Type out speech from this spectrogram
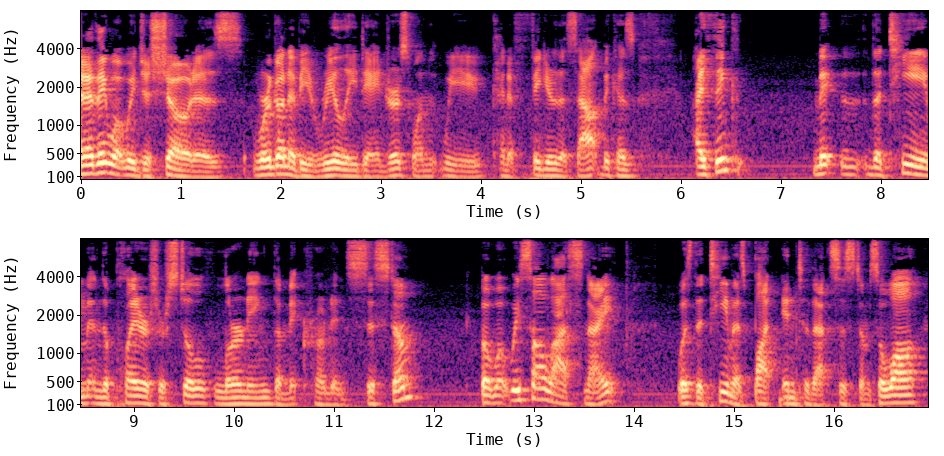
And I think what we just showed is we're going to be really dangerous when we kind of figure this out because I think the team and the players are still learning the Mick Cronin system. But what we saw last night was the team has bought into that system. So while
